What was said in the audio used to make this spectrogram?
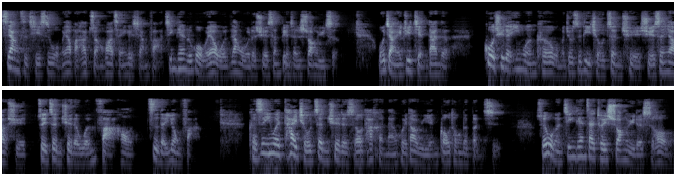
这样子其实我们要把它转化成一个想法。今天如果我要我让我的学生变成双语者。我讲一句简单的，过去的英文科我们就是力求正确，学生要学最正确的文法、哈字的用法。可是因为太求正确的时候，他很难回到语言沟通的本质。所以，我们今天在推双语的时候，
